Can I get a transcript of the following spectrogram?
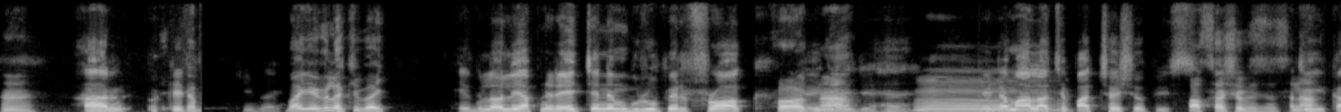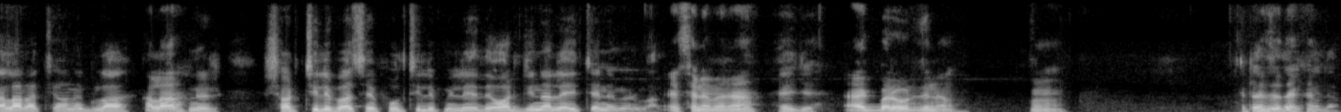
হ্যাঁ আর ওকে ভাই? ভাই এগুলো কি ভাই? এগুলো হলে আপনার এইচ এন এম গ্রুপের ফ্রক ফ্রক না? হ্যাঁ। এটা মাল আছে পাঁচ ছয়শো পিস পাঁচ ছয়শো পিস আছে না? কালার আছে অনেকগুলা। Colour? আপনার শর্ট চিলিপ আছে ফুল চিলিপ মিলে। এদের অরিজিনাল এইচ এন এম এর মাল। এস এন এম হ্যাঁ এই যে। একবার অরিজিনাল হুম। এটা যে দেখাইলাম।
